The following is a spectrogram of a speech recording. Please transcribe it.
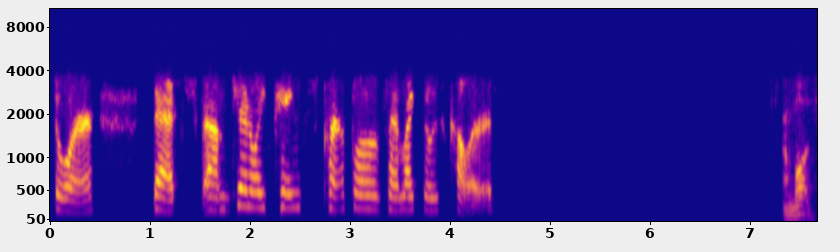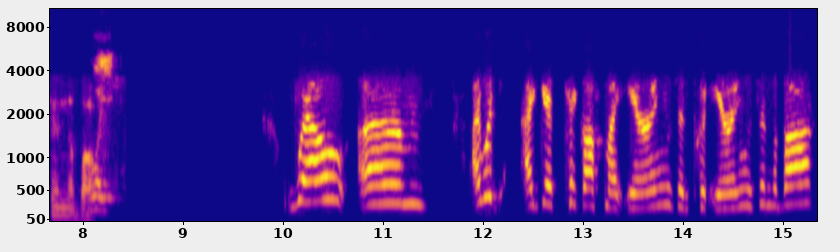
store that's um, generally pinks, purples. I like those colors. And what's in the box? Well, Well, um, I would, I guess, take off my earrings and put earrings in the box.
